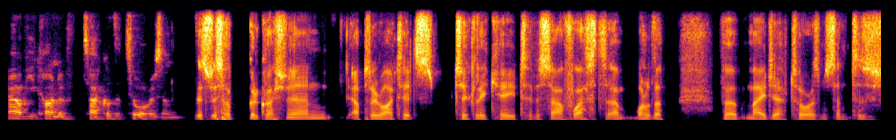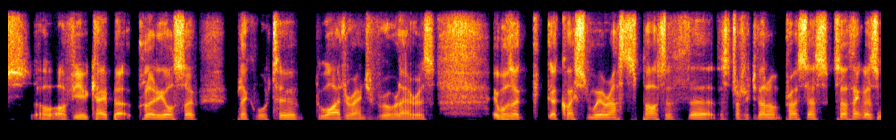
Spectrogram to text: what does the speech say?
how have you kind of tackled the tourism? It's just a good question and absolutely right. It's particularly key to the southwest, um, one of the, the major tourism centres of, of, UK, but clearly also applicable to a wider range of rural areas. It was a, a question we were asked as part of the, the strategy development process. So I think there's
